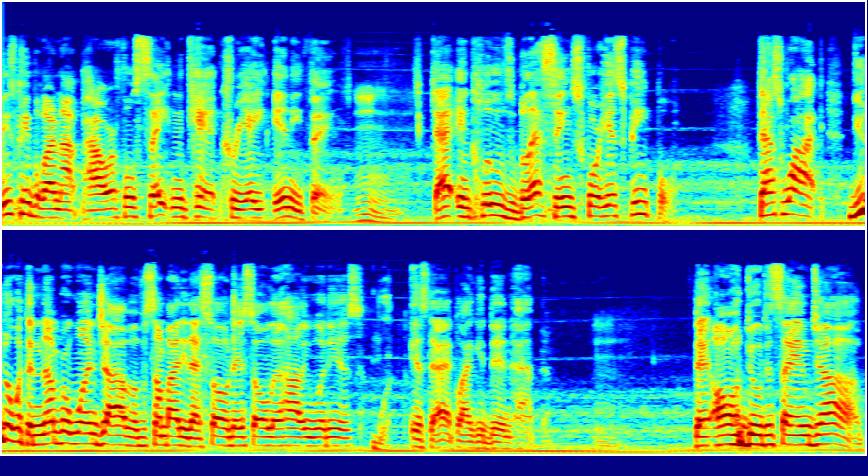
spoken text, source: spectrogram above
These people are not powerful. Satan can't create anything. That includes blessings for his people. That's why, you know what the number one job of somebody that sold their soul in Hollywood is? What? Is to act like it didn't happen. They all do the same job.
